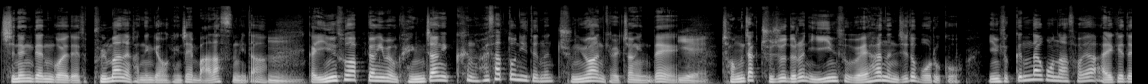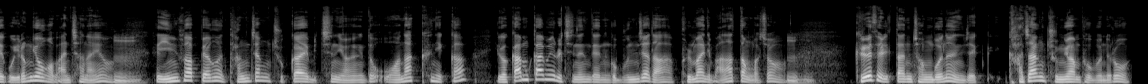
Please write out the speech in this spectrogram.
진행되는 거에 대해서 불만을 갖는 경우가 굉장히 많았습니다. 음. 그러니까 인수합병이면 굉장히 큰 회사 돈이 드는 중요한 결정인데 예. 정작 주주들은 이 인수 왜 하는지도 모르고 인수 끝나고 나서야 알게 되고 이런 경우가 많잖아요. 음. 그러니까 인수합병은 당장 주가에 미치는 영향도 워낙 크니까 이거 깜깜이로 진행되는 거 문제다 불만이 많았던 거죠. 음. 그래서 일단 정부는 이제 가장 중요한 부분으로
